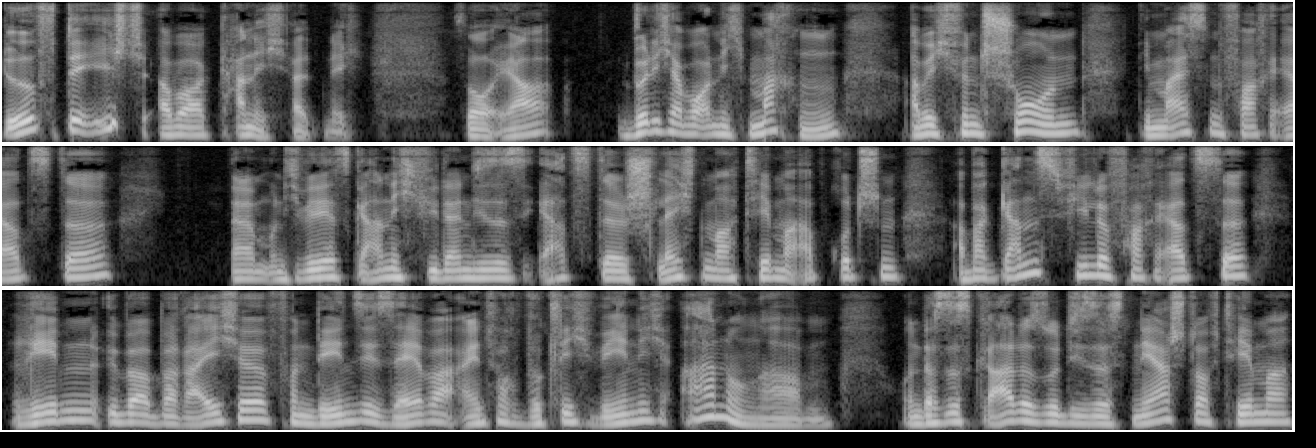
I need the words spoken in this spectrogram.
dürfte ich, aber kann ich halt nicht. So, ja, würde ich aber auch nicht machen. Aber ich finde schon, die meisten Fachärzte und ich will jetzt gar nicht wieder in dieses Ärzte-Schlechtmach-Thema abrutschen, aber ganz viele Fachärzte reden über Bereiche, von denen sie selber einfach wirklich wenig Ahnung haben. Und das ist gerade so dieses Nährstoffthema,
